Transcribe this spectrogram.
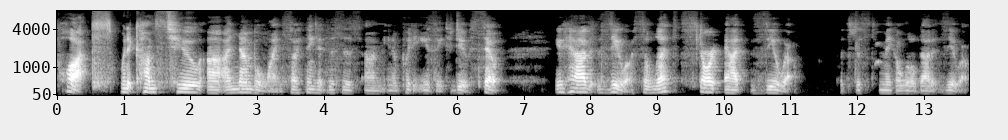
plots when it comes to uh, a number line. So I think that this is, um, you know, pretty easy to do. So you have 0. So let's start at 0. Let's just make a little dot at 0.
